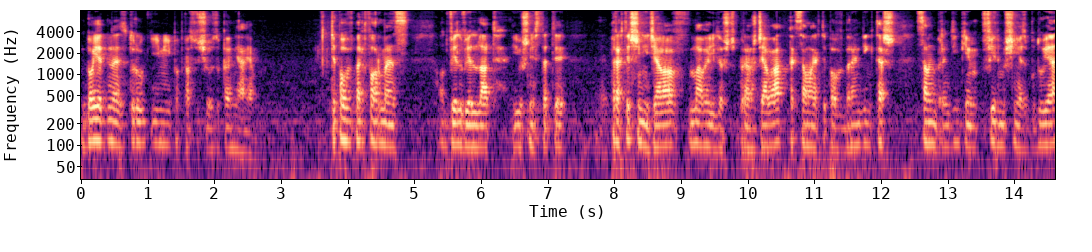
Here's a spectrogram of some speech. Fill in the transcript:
bo jedne z drugimi po prostu się uzupełniają. Typowy performance od wielu, wielu lat już niestety praktycznie nie działa, w małej ilości branż działa, tak samo jak typowy branding, też samym brandingiem firmy się nie zbuduje,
